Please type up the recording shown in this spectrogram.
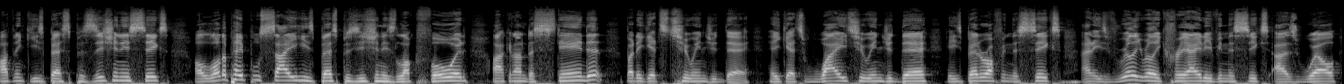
I think his best position is six. A lot of people say his best position is lock forward. I can understand it, but he gets too injured there. He gets way too injured there. He's better off in the six, and he's really, really creative in the six as well.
